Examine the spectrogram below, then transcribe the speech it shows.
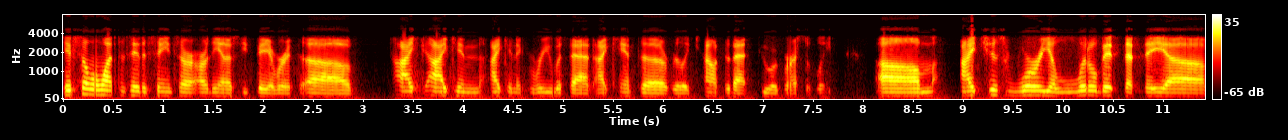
if someone wants to say the Saints are, are the NFC favorite, uh, I, I can I can agree with that. I can't uh, really counter that too aggressively. Um, I just worry a little bit that they uh,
